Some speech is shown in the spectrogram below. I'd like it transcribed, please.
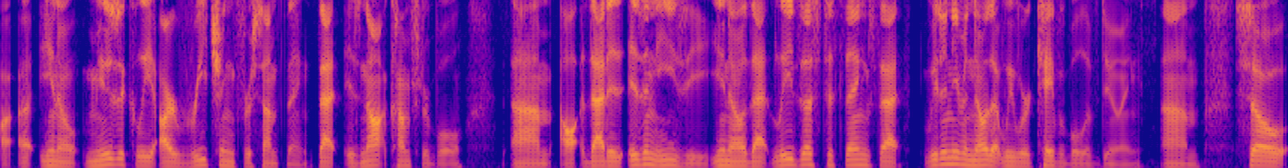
uh, uh, you know, musically are reaching for something that is not comfortable. Um that is, isn't easy, you know, that leads us to things that we didn't even know that we were capable of doing. Um so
